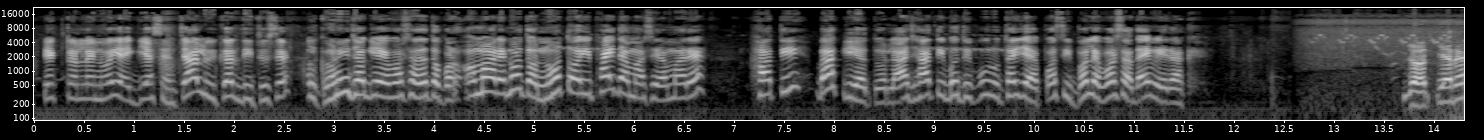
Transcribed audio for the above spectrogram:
ટ્રેક્ટર લઈને વયા ગયા છે ચાલુ કરી દીધું છે. ઘણી જગ્યાએ વરસાદ હતો, પણ અમારે નહોતો નહોતો એ ફાયદામાં છે. અમારે હાથી બાકી હતું, એટલે આજ હાથી બધું પૂરું થઈ જાય, પછી ભલે વરસાદ આવી રાખે. જો અત્યારે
